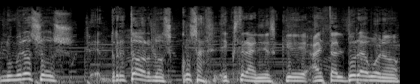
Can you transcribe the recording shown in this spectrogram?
numerosos retornos, cosas extrañas que a esta altura, bueno,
